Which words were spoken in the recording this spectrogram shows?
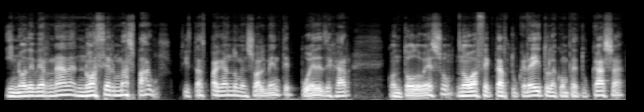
y no deber nada, no hacer más pagos. Si estás pagando mensualmente, puedes dejar con todo eso. No va a afectar tu crédito, la compra de tu casa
